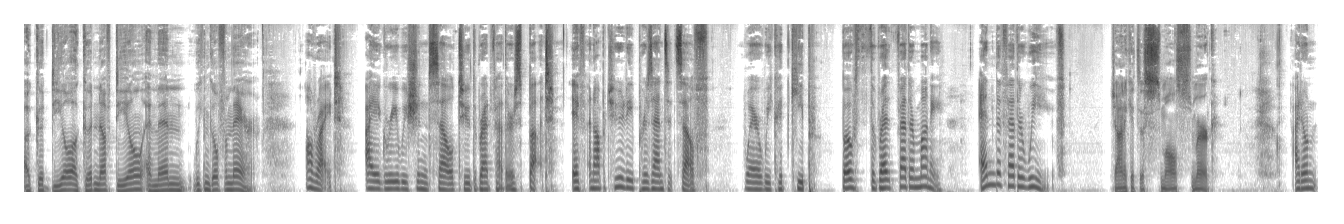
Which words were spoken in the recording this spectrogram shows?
a good deal, a good enough deal, and then we can go from there. All right. I agree we shouldn't sell to the Red Feathers, but if an opportunity presents itself where we could keep both the Red Feather money and the Feather Weave, Johnny gets a small smirk. I don't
